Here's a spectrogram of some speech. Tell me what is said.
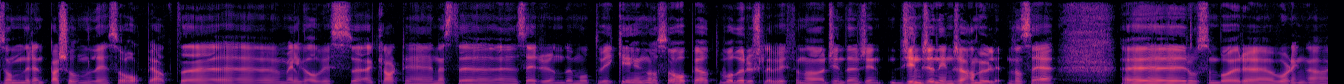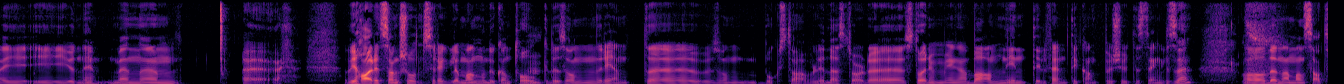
sånn rent personlig så håper jeg at uh, Mel Galvis er klar til neste serierunde mot Viking. Og så håper jeg at både Ruslebiffen og Ginger, Ginger Ninja har muligheten til å se Rosenborg-Vålinga i, i, juni. Men um, vi har et sanksjonsreglement, du kan tolke det sånn rent uh, sånn bokstavelig. Der står det 'storming av banen inntil 50 kampers utestengelse'. Og den har man satt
